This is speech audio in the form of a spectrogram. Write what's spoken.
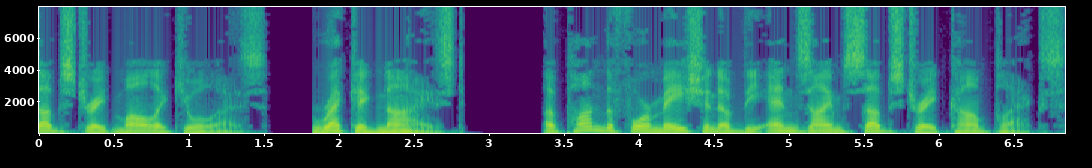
substrate molecule is recognized upon the formation of the enzyme-substrate complex.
